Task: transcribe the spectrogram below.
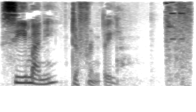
See money differently.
